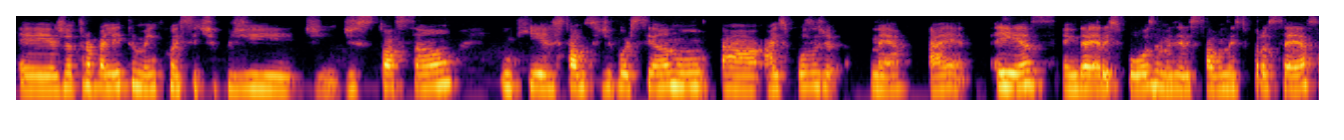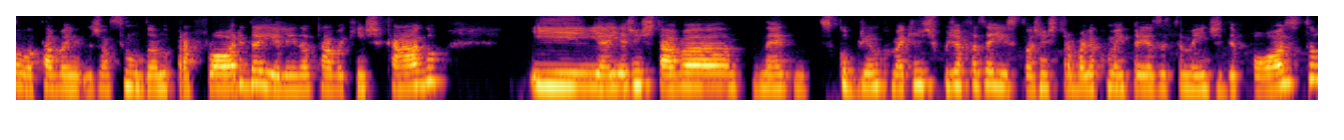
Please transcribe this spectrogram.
é, eu já trabalhei também com esse tipo de, de, de situação em que eles estavam se divorciando, a, a esposa, né, a ex ainda era esposa, mas eles estavam nesse processo, ela estava já se mudando para a Flórida e ele ainda estava aqui em Chicago. E aí a gente estava né, descobrindo como é que a gente podia fazer isso. Então, a gente trabalha com uma empresa também de depósito,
